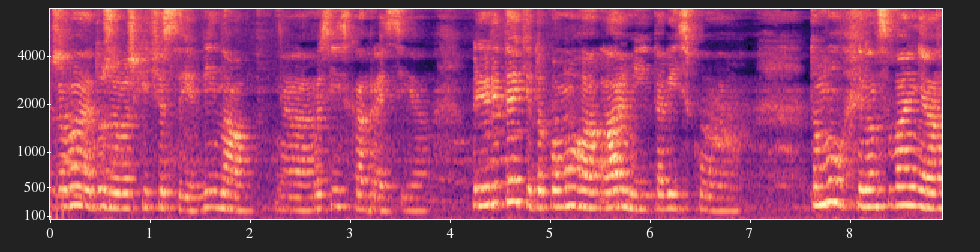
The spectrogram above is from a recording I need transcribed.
Переживає дуже важкі часи. Війна, е, російська агресія. Пріоритеті допомога армії та військовим. Тому фінансування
